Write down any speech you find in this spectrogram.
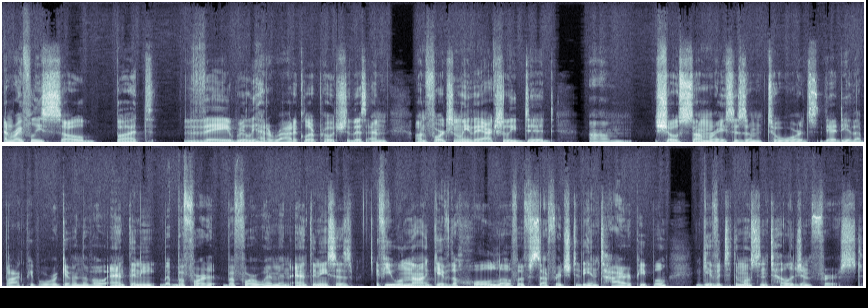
and rightfully so, but they really had a radical approach to this, and unfortunately, they actually did um, show some racism towards the idea that black people were given the vote. Anthony before before women. Anthony says, "If you will not give the whole loaf of suffrage to the entire people, give it to the most intelligent first.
